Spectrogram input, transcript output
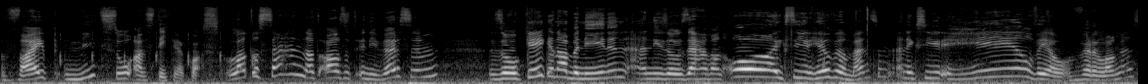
vibe niet zo aanstekelijk was. Laat ons zeggen dat als het universum zou kijken naar beneden en die zou zeggen van oh, ik zie hier heel veel mensen en ik zie hier heel veel verlangens.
